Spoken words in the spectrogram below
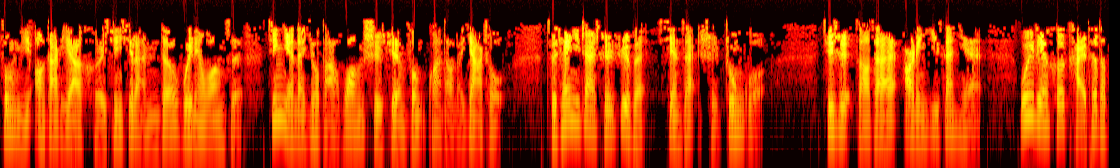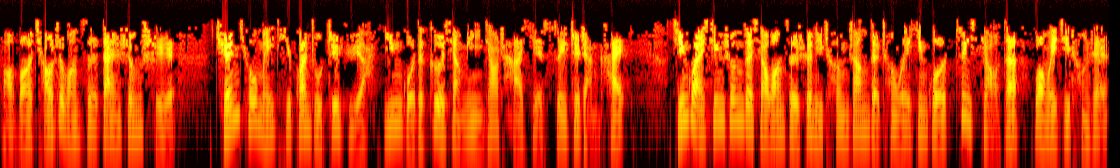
风靡澳大利亚和新西兰的威廉王子，今年呢又把王室旋风刮到了亚洲。此前一站是日本，现在是中国。其实，早在二零一三年，威廉和凯特的宝宝乔治王子诞生时，全球媒体关注之余啊，英国的各项民意调查也随之展开。尽管新生的小王子顺理成章的成为英国最小的王位继承人，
